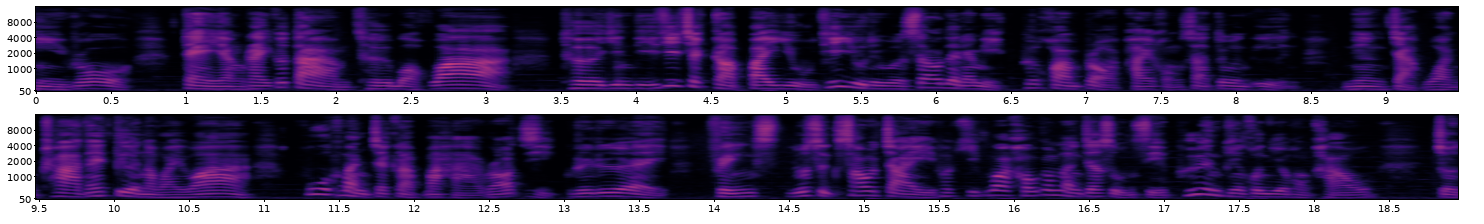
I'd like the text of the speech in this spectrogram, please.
ฮีโร่แต่อย่างไรก็ตาม เธอบอกว่าเธอยินดีที่จะกลับไปอยู่ที่ Universal Dynamics เพื่อความปลอดภัยของสัตว์ตัวอื่น เนื่องจากวอนทราได้เตือนเอาไว้ว่า วกมันจะกลับมาหารอสอีกเรื่อยๆฟริงส์รู้สึกเศร้าใจ เพราะคิดว่าเขากำลังจะสูญเสียเพื่อนเพียงคนเดียวของเขา จน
